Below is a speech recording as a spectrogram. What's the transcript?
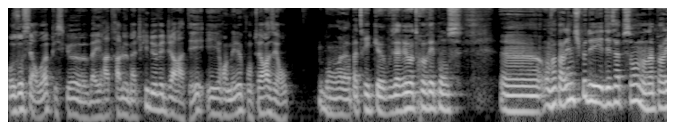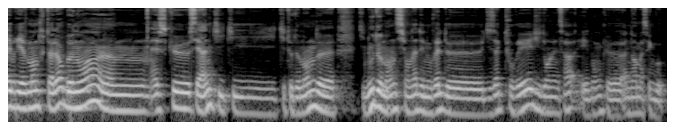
aux Auxerrois puisque bah, il ratera le match qu'il devait déjà rater et il remet le compteur à zéro. Bon voilà Patrick, vous avez votre réponse. Euh, on va parler un petit peu des, des, absents. On en a parlé brièvement tout à l'heure, Benoît. Euh, Est-ce que c'est Anne qui, qui, qui, te demande, qui nous demande si on a des nouvelles de d'Isaac Touré, Gidon Mensa et donc euh, Anna Massengo?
